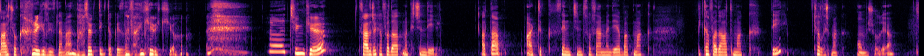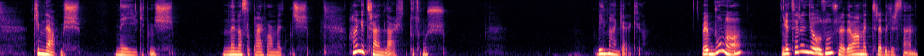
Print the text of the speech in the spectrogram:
Daha çok Reel izlemen, daha çok TikTok izlemen gerekiyor. Çünkü sadece kafa dağıtmak için değil. Hatta artık senin için sosyal medyaya bakmak bir kafa dağıtmak değil, çalışmak olmuş oluyor. Kim ne yapmış? Ne iyi gitmiş? Ne nasıl perform etmiş? Hangi trendler tutmuş? Bilmen gerekiyor. Ve bunu yeterince uzun süre devam ettirebilirsen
